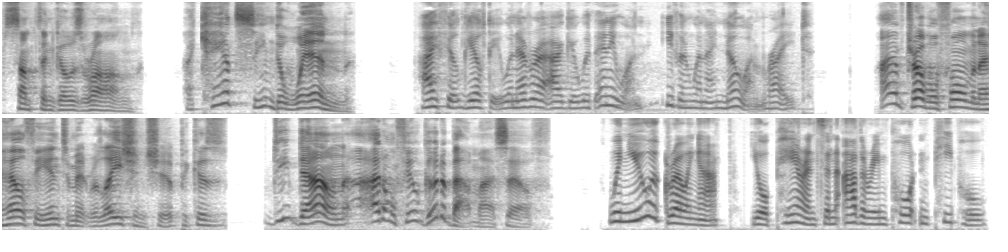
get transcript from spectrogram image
something goes wrong. I can't seem to win. I feel guilty whenever I argue with anyone, even when I know I'm right. I have trouble forming a healthy, intimate relationship because deep down, I don't feel good about myself. When you were growing up, your parents and other important people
